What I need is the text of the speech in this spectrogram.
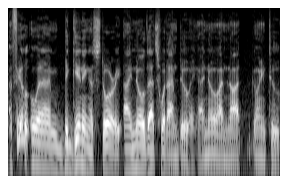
I feel when I'm beginning a story, I know that's what I'm doing. I know I'm not going to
